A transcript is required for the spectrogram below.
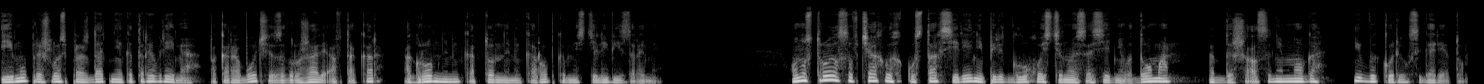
и ему пришлось прождать некоторое время, пока рабочие загружали автокар огромными картонными коробками с телевизорами. Он устроился в чахлых кустах сирени перед глухой стеной соседнего дома, отдышался немного и выкурил сигарету.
